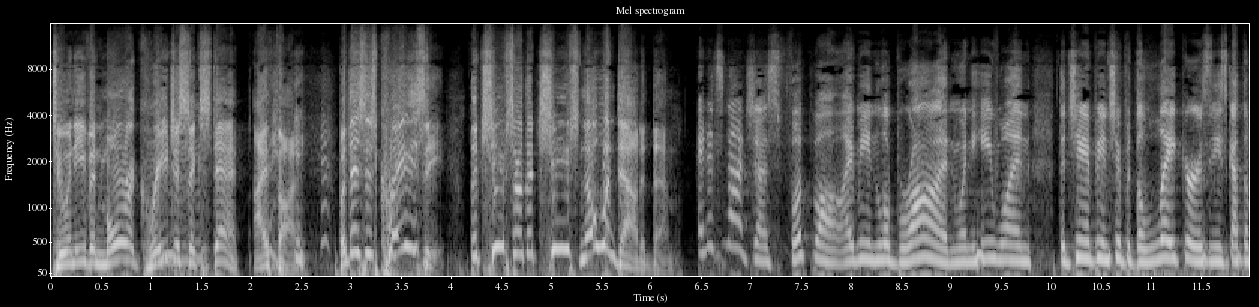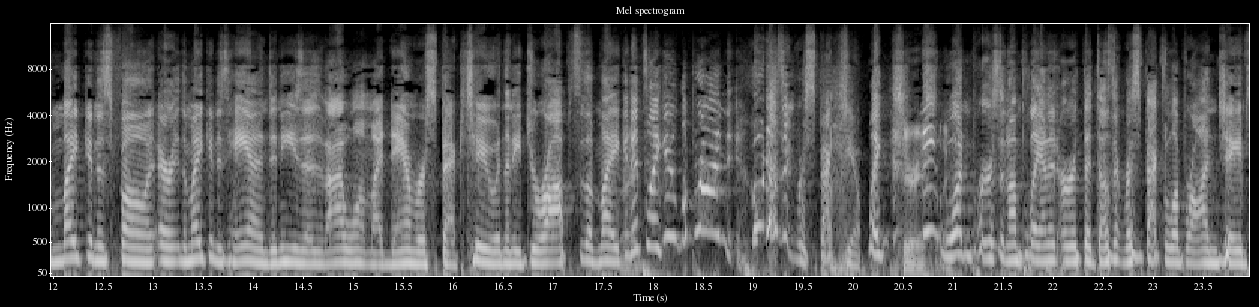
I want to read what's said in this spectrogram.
to an even more egregious mm-hmm. extent, I thought. but this is crazy. The Chiefs are the Chiefs. No one doubted them. And it's not just football. I mean, LeBron, when he won the championship with the Lakers and he's got the mic in his phone or the mic in his hand and he says, and I want my damn respect too. And then he drops the mic and it's like, LeBron, who doesn't respect you? Like, Seriously. name one person on planet Earth that doesn't respect LeBron James.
